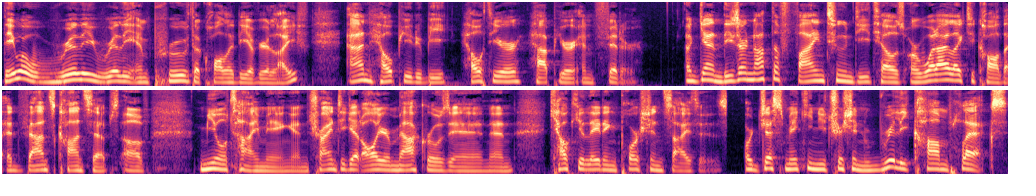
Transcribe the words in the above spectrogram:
they will really, really improve the quality of your life and help you to be healthier, happier, and fitter. Again, these are not the fine tuned details or what I like to call the advanced concepts of meal timing and trying to get all your macros in and calculating portion sizes or just making nutrition really complex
